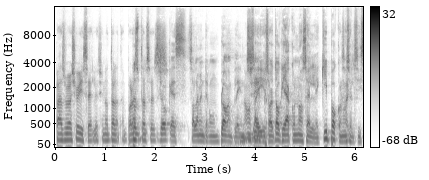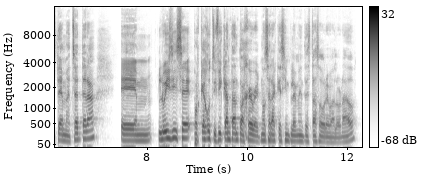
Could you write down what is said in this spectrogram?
pass rusher y se lesionó toda la temporada. Pues, entonces, yo que es solamente como un plug and play, ¿no? O Sí, sea, y sobre todo que ya conoce el equipo, conoce Exacto. el sistema, etcétera. Eh, Luis dice, ¿por qué justifican tanto a Herbert? ¿No será que simplemente está sobrevalorado?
